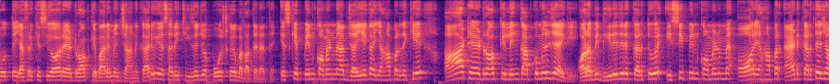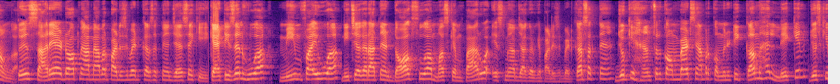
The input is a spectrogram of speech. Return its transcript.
होते हैं या फिर किसी और एयरड्रॉप के बारे में जानकारी ये सारी चीज़ें जो पोस्ट कर बताते रहते हैं। इसके पिन कमेंट में आप जाइएगा, यहाँ पर देखिए आठ एयरड्रॉप की लिंक आपको मिल जाएगी। और अभी धीरे धीरे करते हुए इसी पिन कमेंट में और यहाँ पर ऐड करते जाऊँगा। तो इन सारे एयरड्रॉप में आप यहाँ पर पार्टिसिपेट कर सकते हैं। जैसे कि कैटिजन हुआ मीम फाइव हुआ, नीचे अगर आते हैं डॉग्स हुआ मस्क एम्पायर हुआ, इसमें आप जाकर के पार्टिसिपेट कर सकते हैं। जो कि हैमस्टर कॉम्बैट यहाँ पर कम्युनिटी कम है, लेकिन जो इसकी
